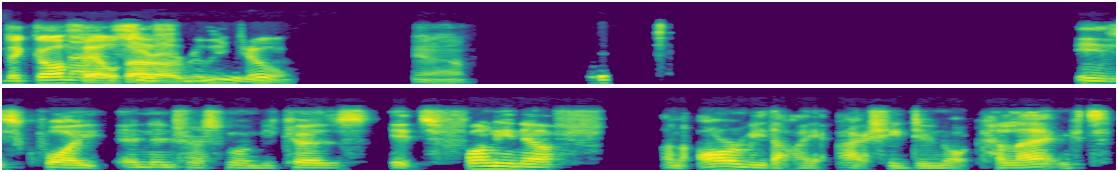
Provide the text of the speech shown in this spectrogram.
The Goth No, Eldar are really cool. You know. Is quite an interesting one because it's funny enough an army that I actually do not collect.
